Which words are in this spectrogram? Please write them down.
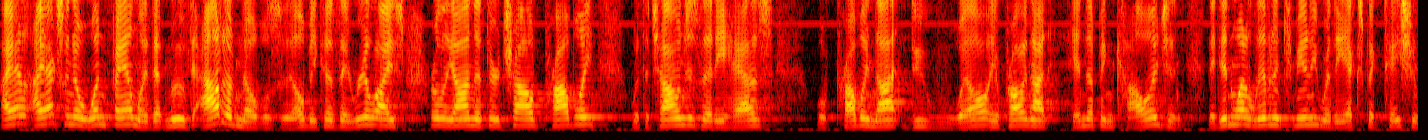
I, I actually know one family that moved out of Noblesville because they realized early on that their child probably, with the challenges that he has, will probably not do well. He'll probably not end up in college. And they didn't want to live in a community where the expectation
